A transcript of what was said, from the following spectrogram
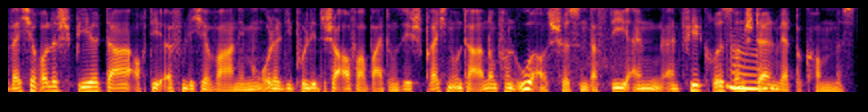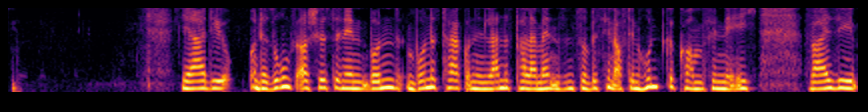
welche Rolle spielt da auch die öffentliche Wahrnehmung oder die politische Aufarbeitung? Sie sprechen unter anderem von U-Ausschüssen, dass die einen, einen viel größeren mhm. Stellenwert bekommen müssten. Ja, die Untersuchungsausschüsse in den Bund, im Bundestag und in den Landesparlamenten sind so ein bisschen auf den Hund gekommen, finde ich, weil sie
